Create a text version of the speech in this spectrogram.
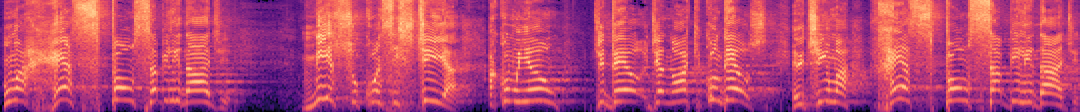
uma responsabilidade. Nisso consistia a comunhão de, Deus, de Enoque com Deus. Ele tinha uma responsabilidade,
